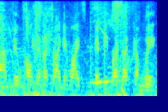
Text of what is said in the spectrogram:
on to ultimate dragon rights, 50% complete.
